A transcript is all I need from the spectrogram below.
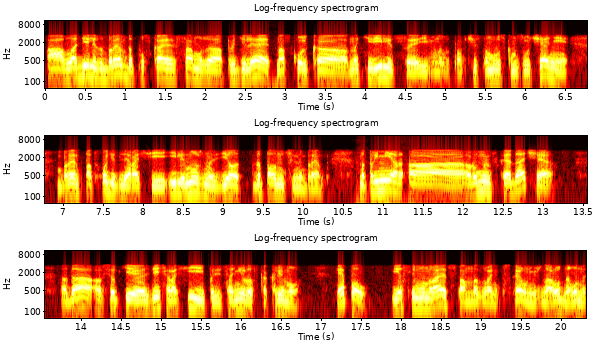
а владелец бренда пускай сам уже определяет, насколько на кириллице, именно вот там в чистом русском звучании, бренд подходит для России или нужно сделать дополнительный бренд. Например, а, румынская дача, да, все-таки здесь Россия позиционировалась как Рено. Apple если ему нравится там название, пускай он международный, он,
